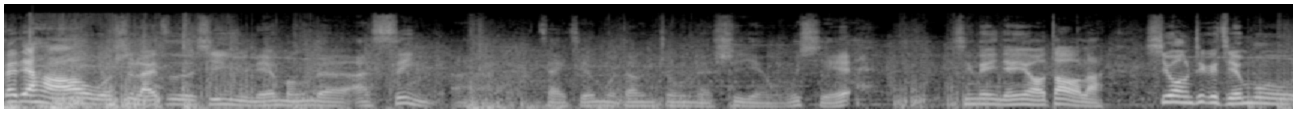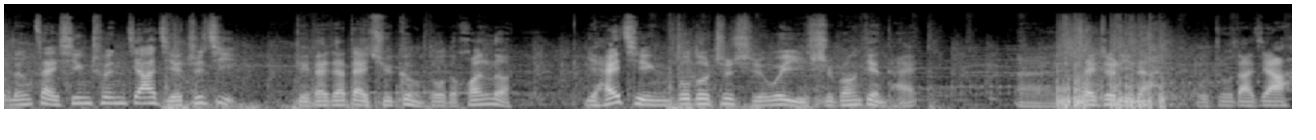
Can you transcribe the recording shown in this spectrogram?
大家好，我是来自星宇联盟的阿信啊，在节目当中呢饰演吴邪。新的一年又要到了，希望这个节目能在新春佳节之际，给大家带去更多的欢乐，也还请多多支持微雨时光电台。呃，在这里呢，我祝大家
